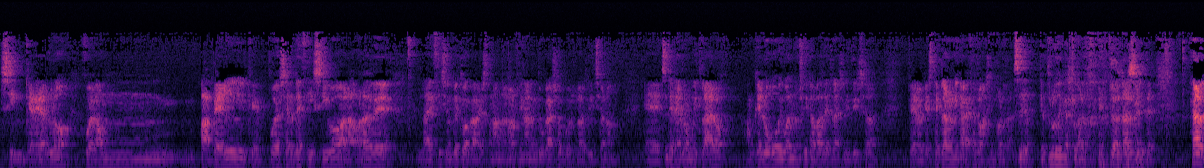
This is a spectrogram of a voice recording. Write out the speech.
sin quererlo, juega un papel que puede ser decisivo a la hora de la decisión que tú acabes tomando, ¿no? Al final, en tu caso, pues lo has dicho, ¿no? Eh, Sí. Tenerlo muy claro, aunque luego igual no soy capaz de transmitírselo, pero que esté claro en mi cabeza es lo más importante. Sí, ¿no? que tú lo tengas claro. Totalmente. Claro,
